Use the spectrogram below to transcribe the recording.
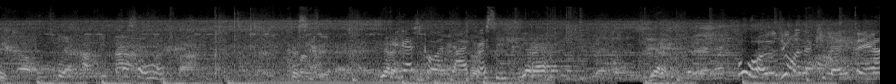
Köszönjük szépen. Köszönjük. Gyere. Ügyes voltál, köszi. Gyere. Gyere. Hú, hallod, jól neki mentél.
